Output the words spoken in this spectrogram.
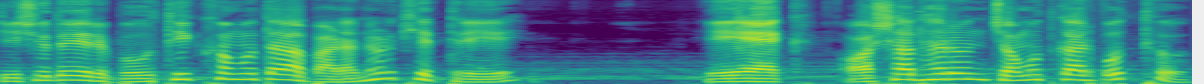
শিশুদের বৌদ্ধিক ক্ষমতা বাড়ানোর ক্ষেত্রে এ এক অসাধারণ চমৎকার পথ্য।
